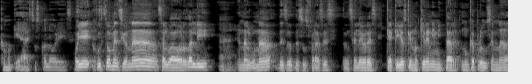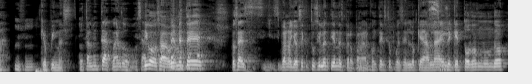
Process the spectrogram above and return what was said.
como que a estos colores. Oye, justo menciona Salvador Dalí en alguna de, de, sus frases tan célebres que aquellos que no quieren imitar nunca producen nada. ¿Qué opinas? Totalmente de acuerdo. O sea, Digo, o sea, obviamente O sea, bueno, yo sé que tú sí lo entiendes, pero para dar contexto, pues él lo que habla es de que todo el mundo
